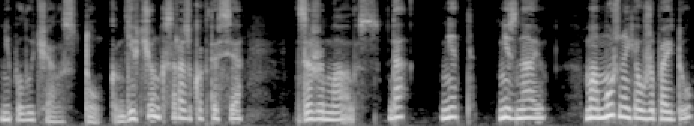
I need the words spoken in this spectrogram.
не получалось толком. Девчонка сразу как-то вся зажималась. Да, нет, не знаю. Мам, можно я уже пойду?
